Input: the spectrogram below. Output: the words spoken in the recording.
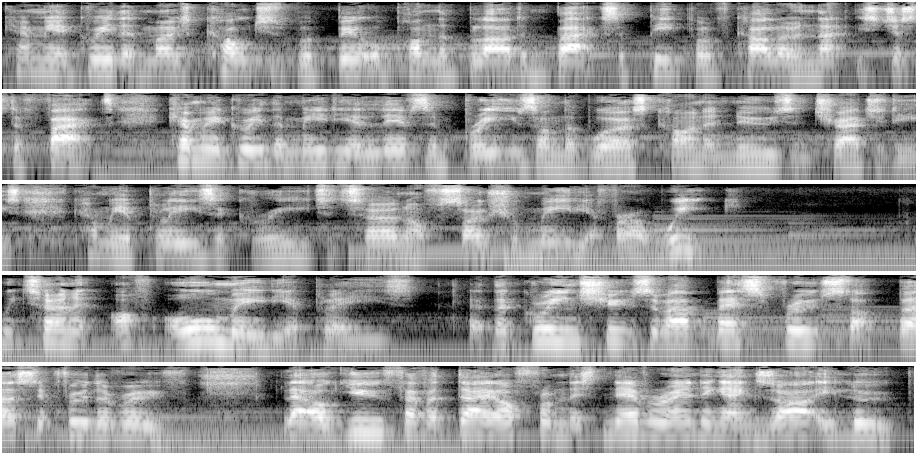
Can we agree that most cultures were built upon the blood and backs of people of colour and that is just a fact? Can we agree the media lives and breathes on the worst kind of news and tragedies? Can we please agree to turn off social media for a week? Can we turn it off all media, please? Let the green shoots of our best fruit start bursting through the roof. Let our youth have a day off from this never ending anxiety loop.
